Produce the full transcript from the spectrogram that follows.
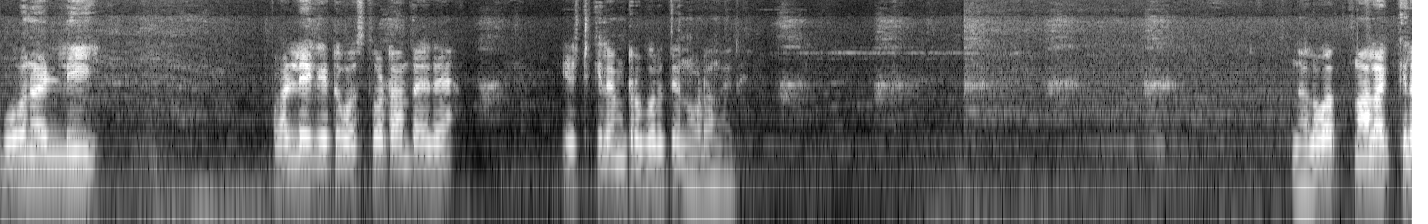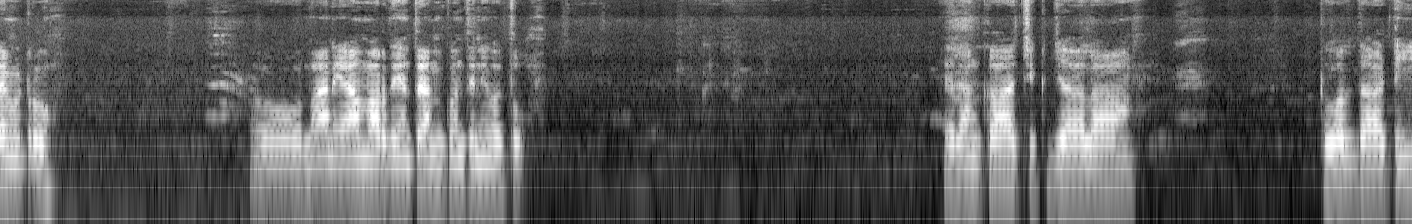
ಭುವನಹಳ್ಳಿ, ಪಾಳ್ಯ ಗೇಟು, ಹೊಸ್ತೋಟ ಅಂತ ಇದೆ. ಎಷ್ಟು ಕಿಲೋಮೀಟ್ರ್ ಬರುತ್ತೆ ನೋಡೋಣ ಇಲ್ಲಿ. ನಲವತ್ನಾಲ್ಕು ಕಿಲೋಮೀಟ್ರು ಓ, ನಾನು ಯಾವ ಮಾರ್ದೆ ಅಂತ ಅನ್ಕೊಂತೀನಿ ಇವತ್ತು. ಯಲಂಕ ಚಿಕ್ಕಜಾಲ ಟೋಲ್ ದಾಟಿ,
